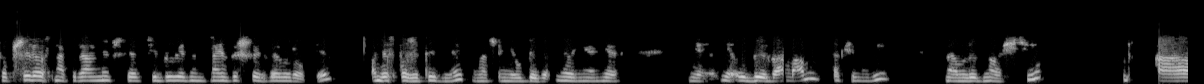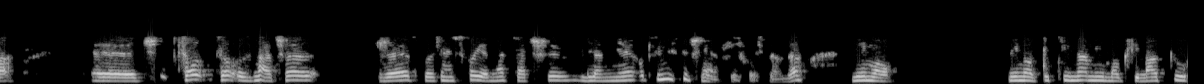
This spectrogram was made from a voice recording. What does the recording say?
to przyrost naturalny w Szwecji był jeden z najwyższych w Europie. On jest pozytywny, to znaczy nie ubywa, nie, nie, nie, nie, nie ubywa mam, tak się mówi, nam ludności. A y, co, co oznacza, że społeczeństwo jednak patrzy względnie optymistycznie na przyszłość, prawda? Mimo, mimo Putina, mimo klimatu,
